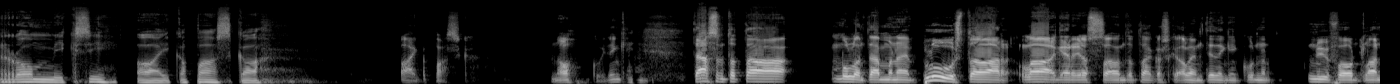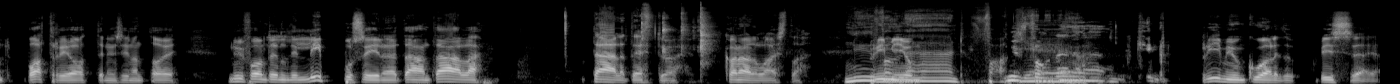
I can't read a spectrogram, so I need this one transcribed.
rommiksi aika paska. Aika paska. No, kuitenkin. Tässä on tota, mulla on tämmönen Blue Star Lager, jossa on tota, koska olen tietenkin kunnon Newfoundland patriotti, niin siinä on toi Newfoundlandin lippu siinä, ja tää on täällä, täällä tehtyä kanadalaista Premium. Newfoundland, fuck yeah. premium kuolitu bisseä ja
